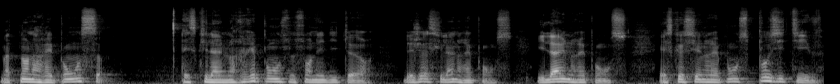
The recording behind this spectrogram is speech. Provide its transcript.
Maintenant, la réponse, est-ce qu'il a une réponse de son éditeur? Déjà, est-ce qu'il a une réponse? Il a une réponse. Est-ce que c'est une réponse positive?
